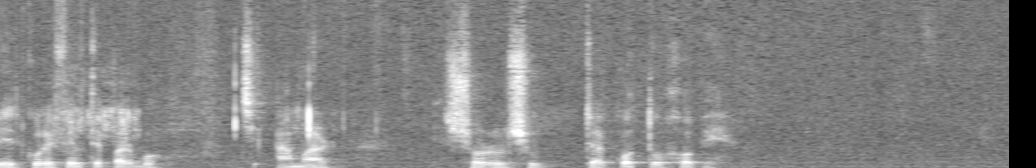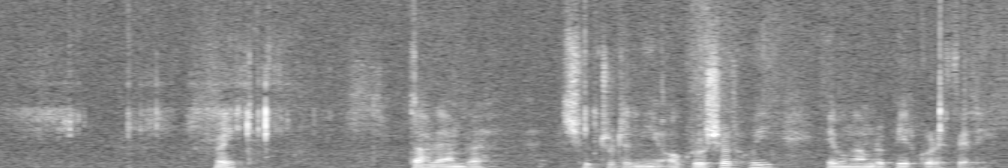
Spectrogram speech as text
বের করে ফেলতে পারব যে আমার সরল সুদটা কত হবে। রাইট তাহলে আমরা সূত্রটা নিয়ে অগ্রসর হই এবং আমরা বের করে ফেলি।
